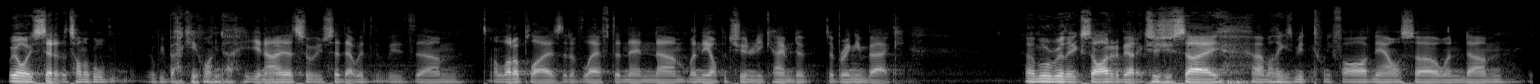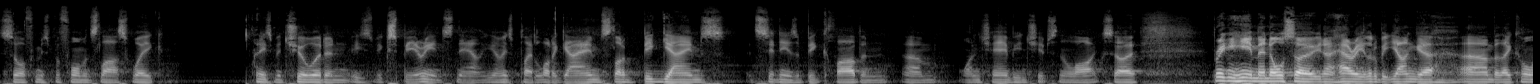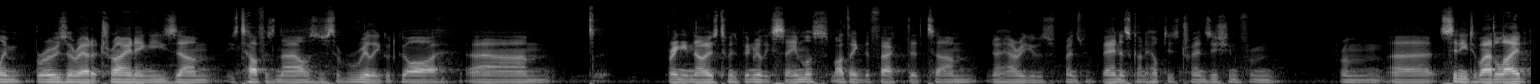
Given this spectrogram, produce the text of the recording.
we always said at the time, we'll, we'll be back here one day. You know, that's what we've said that with with um, a lot of players that have left. And then um, when the opportunity came to, to bring him back, um, we're really excited about it. Because as you say, um, I think he's mid 25 now or so, and um, saw from his performance last week. And he's matured and he's experienced now. You know, he's played a lot of games, a lot of big games Sydney is a big club and um, won championships and the like. So bringing him and also you know Harry a little bit younger, um, but they call him Bruiser out at training. He's um, he's tough as nails. Just a really good guy. Um, bringing those two has been really seamless. I think the fact that um, you know Harry was friends with Ben has kind of helped his transition from from uh, Sydney to Adelaide.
